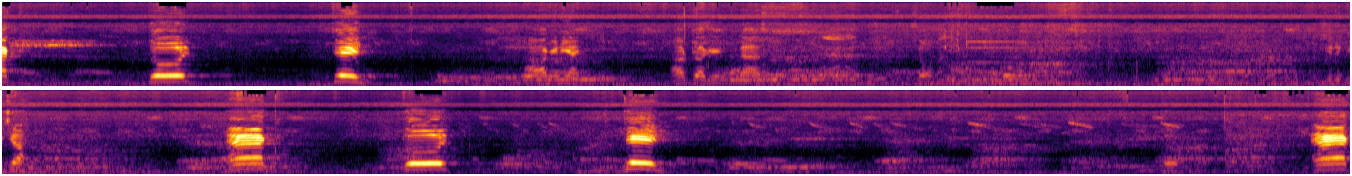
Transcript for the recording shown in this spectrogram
এক, দুই তিন আগে নিয়ে আয়। আর একটু আগে। ব্যাস। পিছা। এক, দুই, তিন। এক,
